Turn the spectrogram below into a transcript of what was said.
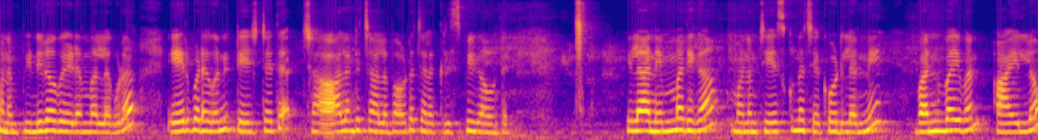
మనం పిండిలో వేయడం వల్ల కూడా ఏర్పడే టేస్ట్ అయితే చాలా అంటే చాలా బాగుంటాయి. చాలా క్రిస్పీగా ఉంటాయి. ఇలా నెమ్మదిగా మనం చేసుకున్న చెకోడీలన్నీ వన్ బై వన్ ఆయిల్లో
